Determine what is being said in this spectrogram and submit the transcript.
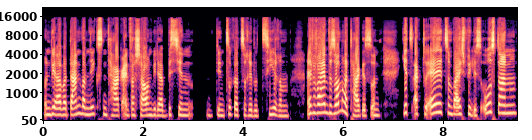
und wir aber dann beim nächsten Tag einfach schauen, wieder ein bisschen den Zucker zu reduzieren. Einfach weil ein besonderer Tag ist. Und jetzt aktuell zum Beispiel ist Ostern.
